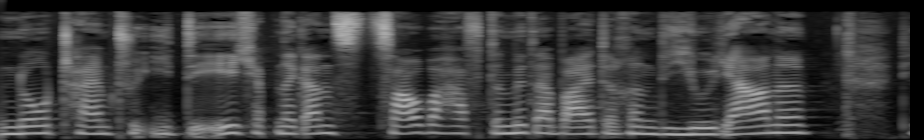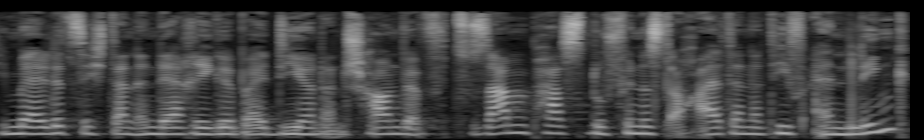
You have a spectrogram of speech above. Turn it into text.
notimetoeat.de. Ich habe eine ganz zauberhafte Mitarbeiterin, die Juliane, die meldet sich dann in der Regel bei dir und dann schauen wir, ob wir zusammenpassen. Du findest auch alternativ einen Link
